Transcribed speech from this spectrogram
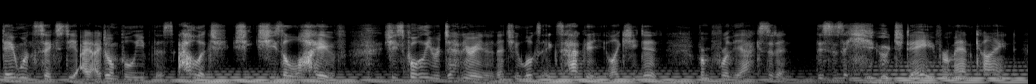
Day 160, I, I don't believe this. Alex, she, she's alive. She's fully regenerated, and she looks exactly like she did from before the accident. This is a huge day for mankind.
